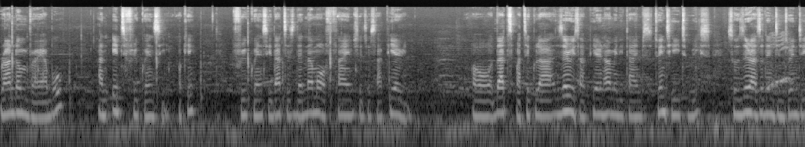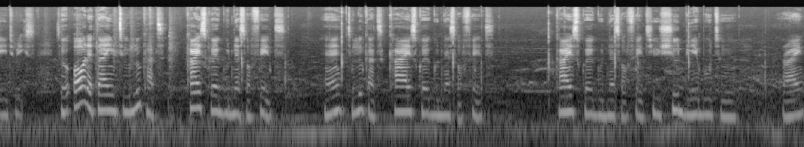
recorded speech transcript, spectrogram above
random variable and its frequency okay? Frequency that is the number of times it is appearing. Or that particular zero is appearing how many times? 28 weeks. So zero accident in 28 weeks. So all the time to look at chi-square goodness of fit eh, to look at chi-square goodness of fit chi-square goodness of fit you should be able to right?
